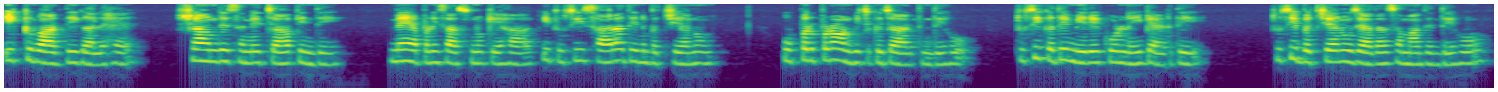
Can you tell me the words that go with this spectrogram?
ਇੱਕ ਵਾਰ ਦੀ ਗੱਲ ਹੈ, ਸ਼ਾਮ ਦੇ ਸਮੇਂ ਚਾਹ ਪੀਂਦੇ ਮੈਂ ਆਪਣੀ ਸੱਸ ਨੂੰ ਕਿਹਾ ਕਿ ਤੁਸੀਂ ਸਾਰਾ ਦਿਨ ਬੱਚਿਆਂ ਨੂੰ ਉੱਪਰ ਪੜ੍ਹਾਉਣ ਵਿੱਚ ਗੁਜ਼ਾਰ ਦਿੰਦੇ ਹੋ, ਤੁਸੀਂ ਕਦੇ ਮੇਰੇ ਕੋਲ ਨਹੀਂ ਬੈਠਦੇ। ਤੁਸੀਂ ਬੱਚਿਆਂ ਨੂੰ ਜ਼ਿਆਦਾ ਸਮਾਂ ਦਿੰਦੇ ਹੋ।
